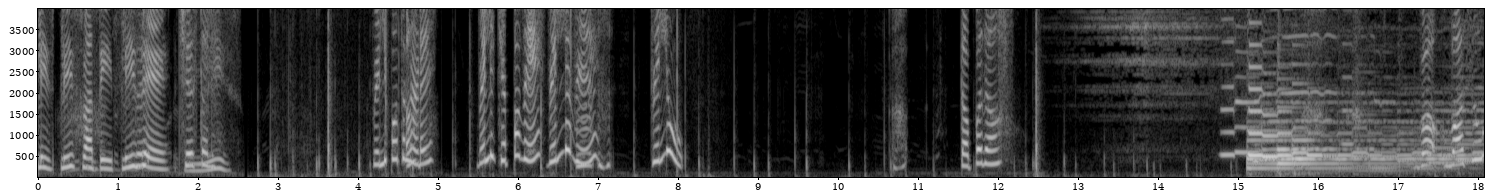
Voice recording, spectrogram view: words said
ప్లీజ్ ప్లీజ్ స్వాతి ప్లీజే. చేస్తాలే. ప్లీజ్. వెళ్ళిపోతున్నాడే. వెళ్ళి చెప్పవే వెళ్ళవే. వెళ్ళు. తప్పదా? వా- వాసు.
